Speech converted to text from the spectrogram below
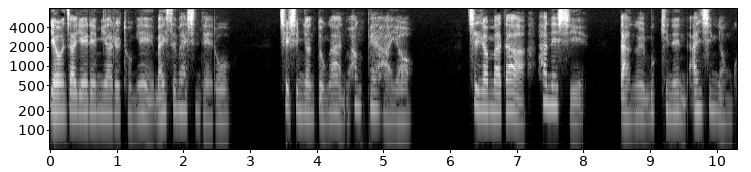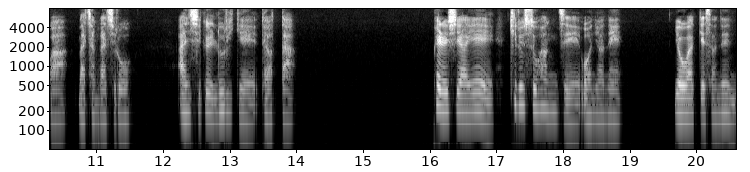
예언자 예레미야를 통해 말씀하신 대로 70년 동안 황폐하여 7년마다 한 해씩 땅을 묵히는 안식년과 마찬가지로 안식을 누리게 되었다. 페르시아의 키루스 황제 원년에 여호와께서는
